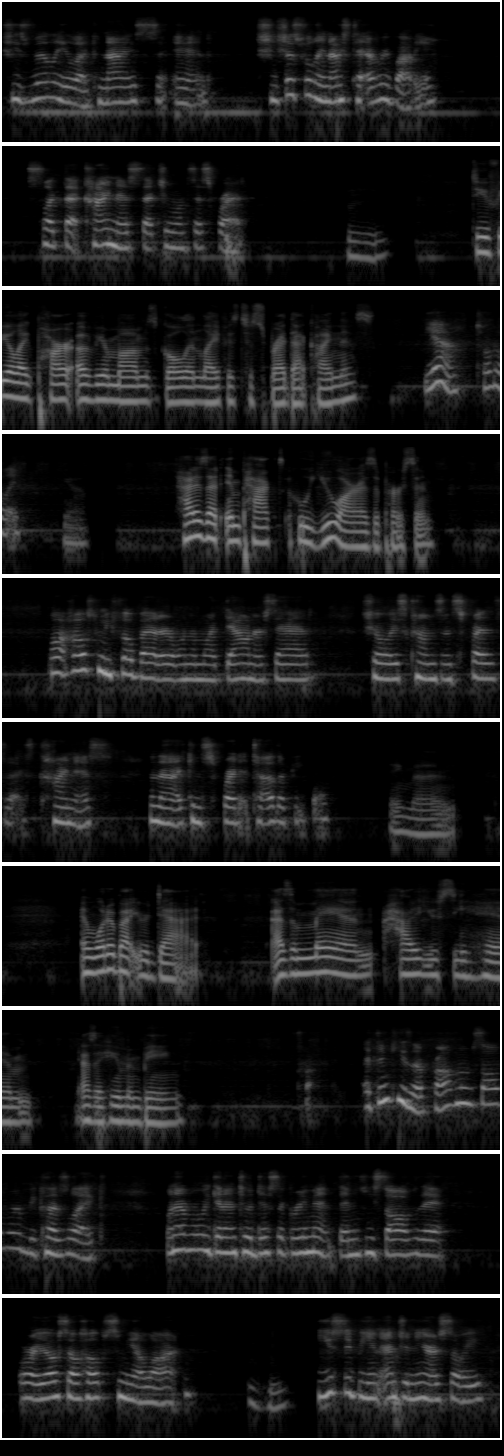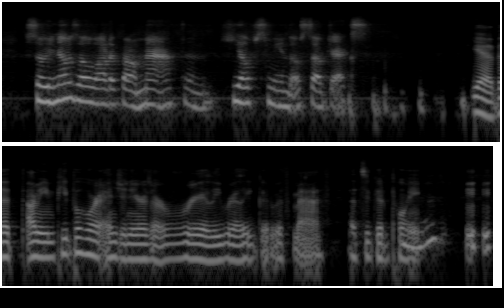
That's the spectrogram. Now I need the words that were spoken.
she's really like nice and she's just really nice to everybody. It's like that kindness that she wants to spread. Mhm. Do you feel like part of your mom's goal in life is to spread that kindness? Yeah, totally. Yeah. How does that impact who you are as a person? Well, it helps me feel better when I'm like down or sad. She always comes and spreads that kindness, and then I can spread it to other people. Amen. And what about your dad? As a man, how do you see him as a human being? I think he's a problem solver because, like, whenever we get into a disagreement, then he solves it, or he also helps me a lot. hmm He used to be an engineer, so he so he knows a lot about math, and he helps me in those subjects. Yeah, that I mean, people who are engineers are really, really good with math. That's a good point. Mhm.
